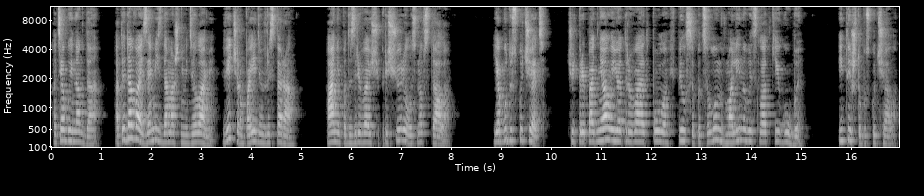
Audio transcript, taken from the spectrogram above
хотя бы иногда. А ты давай, займись домашними делами. Вечером поедем в ресторан». Аня подозревающе прищурилась, но встала. «Я буду скучать. Чуть приподнял ее, отрывая от пола, впился поцелуем в малиновые сладкие губы. «И ты, чтобы скучала.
